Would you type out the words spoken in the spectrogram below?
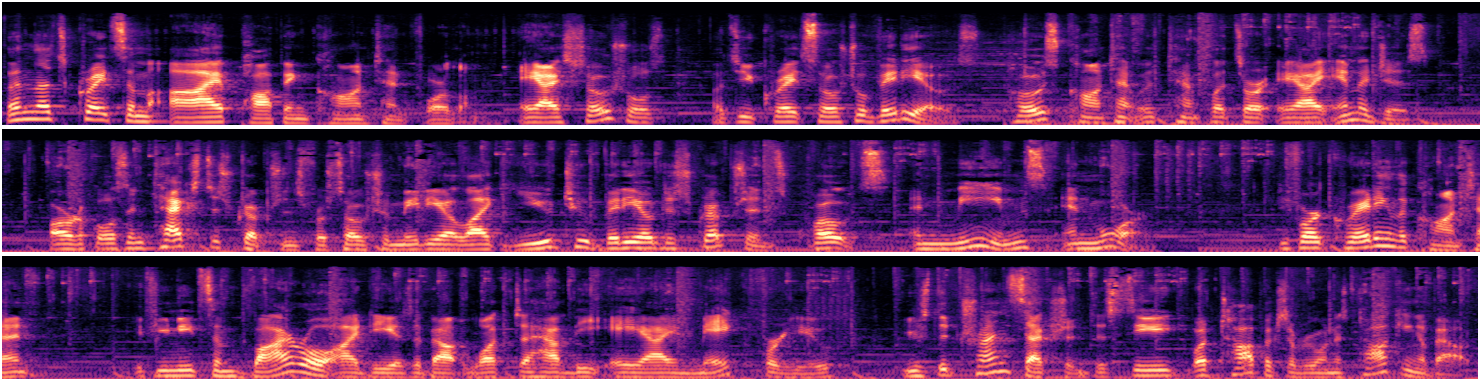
Then let's create some eye popping content for them. AI Socials lets you create social videos, post content with templates or AI images, articles and text descriptions for social media like YouTube video descriptions, quotes, and memes, and more. Before creating the content, if you need some viral ideas about what to have the AI make for you, use the trend section to see what topics everyone is talking about.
